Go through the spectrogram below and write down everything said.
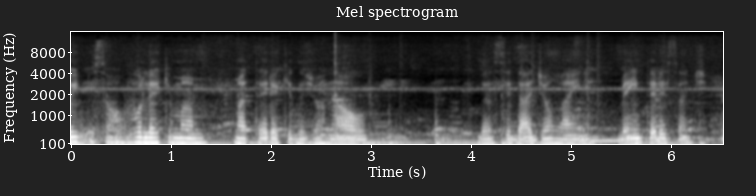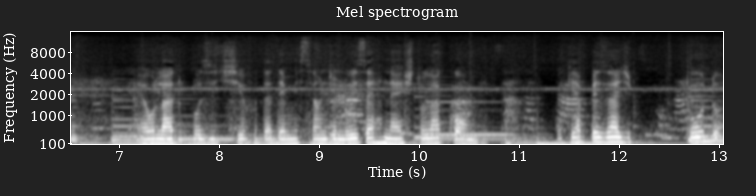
Oi pessoal, vou ler aqui uma matéria aqui do jornal da Cidade Online, bem interessante. É o lado positivo da demissão de Luiz Ernesto Lacombe. Porque apesar de tudo,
